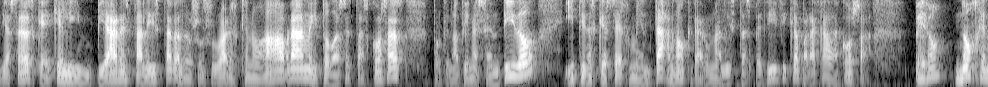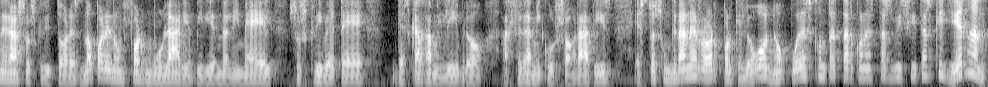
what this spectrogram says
Ya sabes que hay que limpiar esta lista de los usuarios que no abran y todas estas cosas, porque no tiene sentido y tienes que segmentar, ¿no? Crear una lista específica para cada cosa. Pero no generar suscriptores, no poner un formulario pidiendo el email, suscríbete, descarga mi libro, accede a mi curso gratis. Esto es un gran error porque luego no puedes contactar con estas visitas que llegan.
